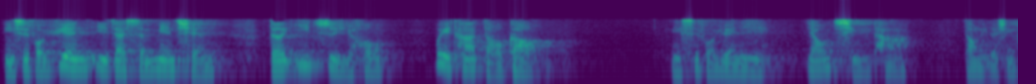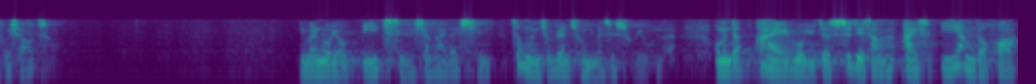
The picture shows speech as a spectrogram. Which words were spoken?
你是否愿意在神面前得医治以后为他祷告？你是否愿意邀请他到你的幸福小组？你们若有彼此相爱的心，众人就认出你们是属于我们的。我们的爱若与这世界上爱是一样的话，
